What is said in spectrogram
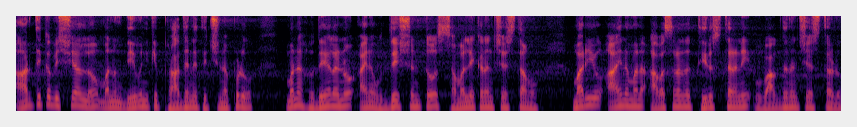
ఆర్థిక విషయాల్లో మనం దేవునికి ప్రాధాన్యత ఇచ్చినప్పుడు మన హృదయాలను ఆయన ఉద్దేశంతో సమలేఖనం చేస్తాము మరియు ఆయన మన అవసరాలను తీరుస్తారని వాగ్దానం చేస్తాడు.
